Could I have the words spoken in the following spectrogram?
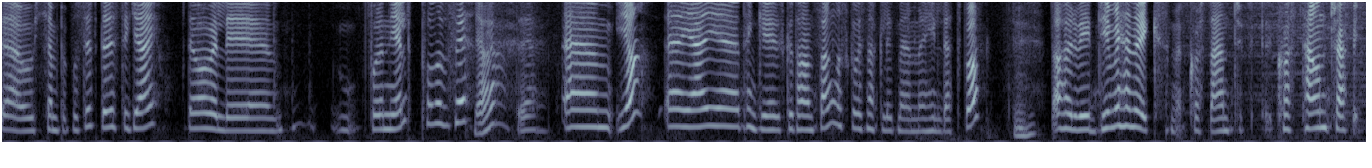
Det er jo kjempepositivt. Det visste ikke jeg. Det var veldig For en hjelp, må jeg si. Ja, det Um, ja, eh, jeg eh, tenker vi skal ta en sang, og så skal vi snakke litt mer med Hilde etterpå. Mhm. Da hører vi Jimmy Henriks med Crosstown, Crosstown Traffic.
